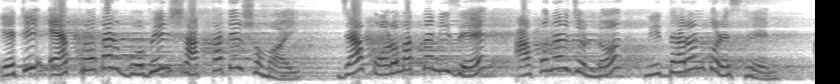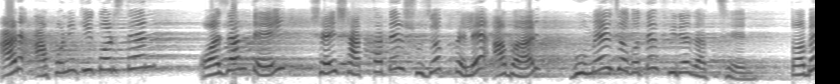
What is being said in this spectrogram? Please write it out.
এটি এক প্রকার গভীর সাক্ষাতের সময়, যা পরমাত্মা নিজে আপনার জন্য নির্ধারণ করেছেন। আর আপনি কি করছেন? অজান্তেই সেই সাক্ষাতের সুযোগ ফেলে আবার ঘুমের জগতে ফিরে যাচ্ছেন। তবে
